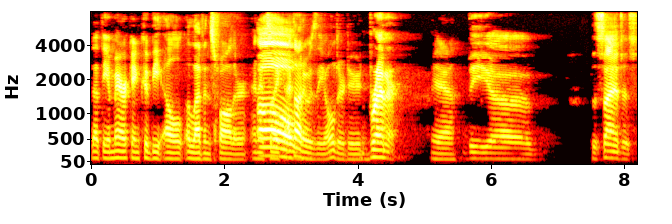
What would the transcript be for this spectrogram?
That the American could be L 11's father, and it's like I Oh. thought it was the older dude. Brenner, Yeah, the uh, the scientist.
